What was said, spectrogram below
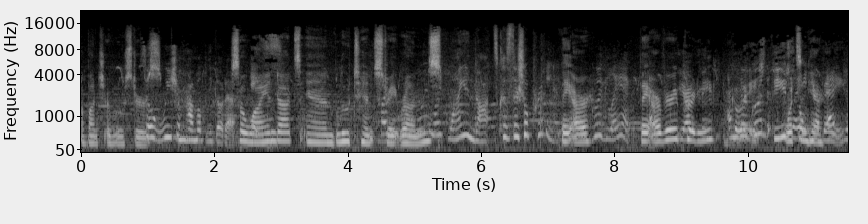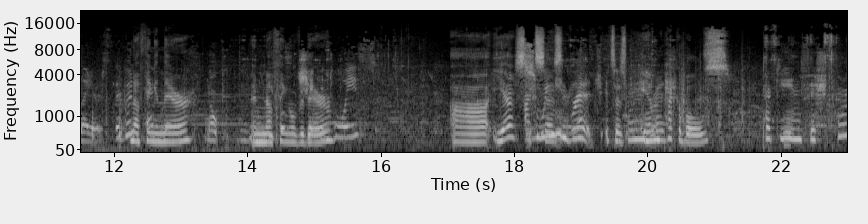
a bunch of roosters. So we should probably go to. So Ace. Wyandottes and blue tint straight runs. I like Wyandottes because they're so pretty. They They're good laying. They are very Yeah, I pretty. And they're good. These What's don't in here? egg layers. They're good. Nothing egg in layers. there. Nope. And nothing over Chicken there. Toys. Uh, yes, it says, Swinging bridge. it says swinging bridge. impeccables. Pecking fish toy.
